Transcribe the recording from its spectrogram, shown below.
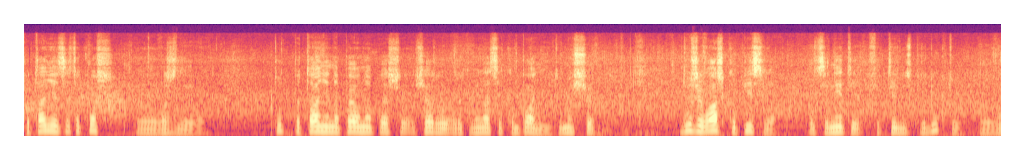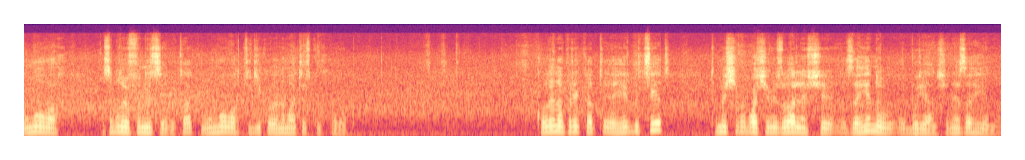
Питання це також е, важливе. Тут питання, напевно, в першу чергу рекомендацій компанії, тому що дуже важко після оцінити ефективність продукту е, в умовах, особливо фунгіциду, так, в умовах тоді, коли немає тиску хвороб. Коли, наприклад, е, гербіцид, то ми ще побачимо візуально, чи загинув бур'ян, чи не загинув.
